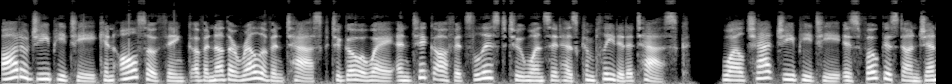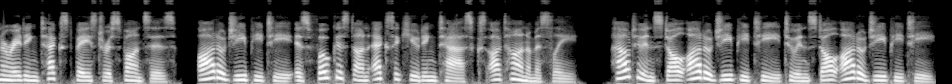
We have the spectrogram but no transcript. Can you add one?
AutoGPT can also think of another relevant task to go away and tick off its list to once it has completed a task. While ChatGPT is focused on generating text-based responses, AutoGPT is focused on executing tasks autonomously. How to install AutoGPT To install AutoGPT,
